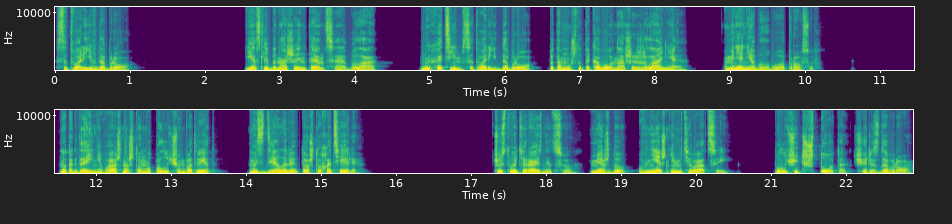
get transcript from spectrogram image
сотворив добро. Если бы наша интенция была «мы хотим сотворить добро, потому что таково наше желание», у меня не было бы вопросов. Но тогда и не важно, что мы получим в ответ. мы сделали то, что хотели. Чувствуете разницу между внешней мотивацией получить что-то через добро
